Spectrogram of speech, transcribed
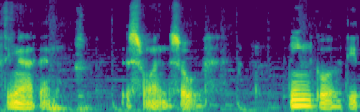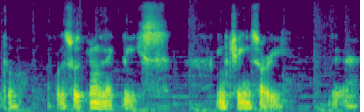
Tingnan natin. This one. So, tingin ko dito. Nakalusot yung necklace. Yung chain, sorry. There.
